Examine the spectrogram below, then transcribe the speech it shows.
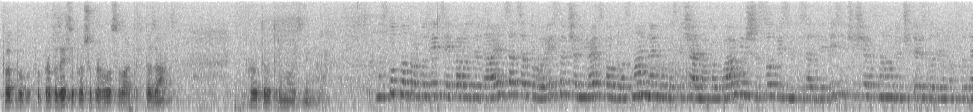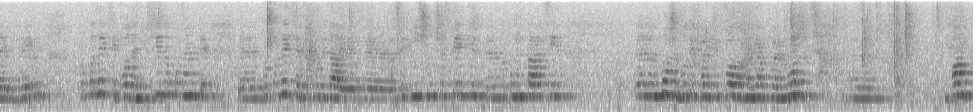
По- по- по- пропозицію, прошу проголосувати. Хто за? Проти утримались немає. Наступна пропозиція, яка розглядається, це товариство Чернівецька обласна енергопостачальна компанія 682 тисячі, ще раз нагадую, 499 гривень. Пропозиції подані всі документи. Е, Пропозиція відповідає е, технічній частині е, документації. Може бути кваліфікована як переможець. Банк,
